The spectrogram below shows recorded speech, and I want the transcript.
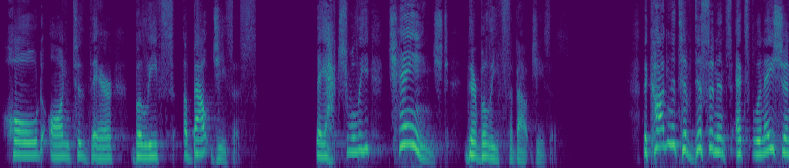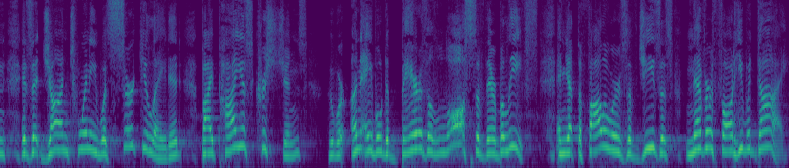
hold on to their beliefs about Jesus. They actually changed their beliefs about Jesus. The cognitive dissonance explanation is that John 20 was circulated by pious Christians who were unable to bear the loss of their beliefs. And yet the followers of Jesus never thought he would die.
